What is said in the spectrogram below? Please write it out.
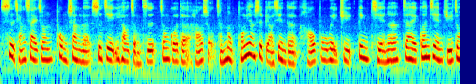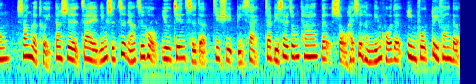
四强赛中碰上了世界一号种子中国的好手陈梦，同样是表现得毫不畏惧，并且呢，在关键局中伤了腿，但是在临时治疗之后又坚持的继续比赛。在比赛中，她的手还是很灵活的应付对方的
